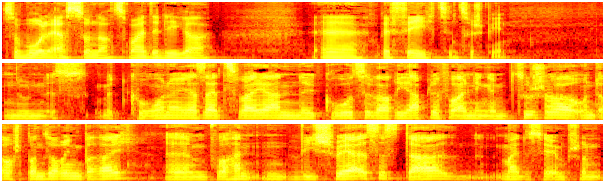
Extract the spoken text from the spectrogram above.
sowohl erste und auch zweite Liga äh, befähigt sind zu spielen. Nun ist mit Corona ja seit zwei Jahren eine große Variable, vor allen Dingen im Zuschauer- und auch Sponsoring-Bereich ähm, vorhanden. Wie schwer ist es da, meintest du ja eben schon,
